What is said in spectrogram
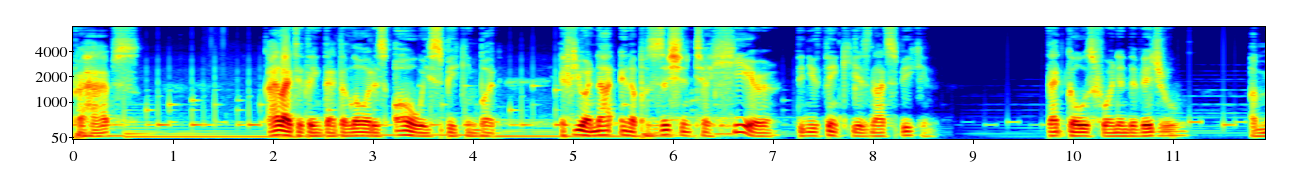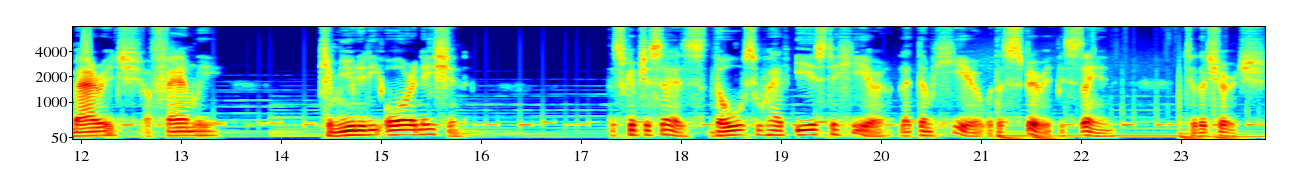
Perhaps. I like to think that the Lord is always speaking, but if you are not in a position to hear, then you think He is not speaking. That goes for an individual, a marriage, a family, community, or a nation. The scripture says, Those who have ears to hear, let them hear what the Spirit is saying to the church.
